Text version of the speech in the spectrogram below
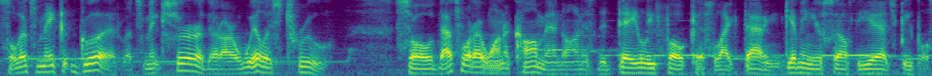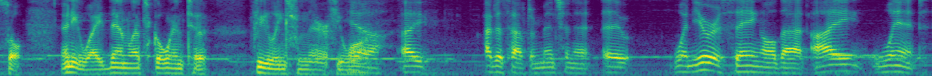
So let's make it good. Let's make sure that our will is true. So that's what I want to comment on is the daily focus like that and giving yourself the edge, people. So anyway, then let's go into feelings from there if you want. Yeah, I, I just have to mention it. it. When you were saying all that, I went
